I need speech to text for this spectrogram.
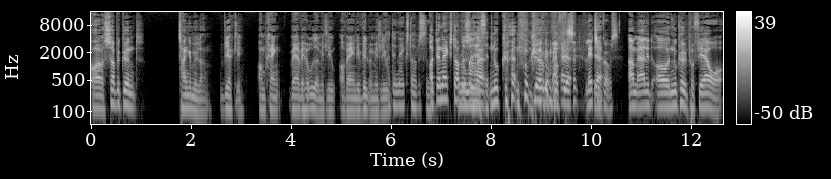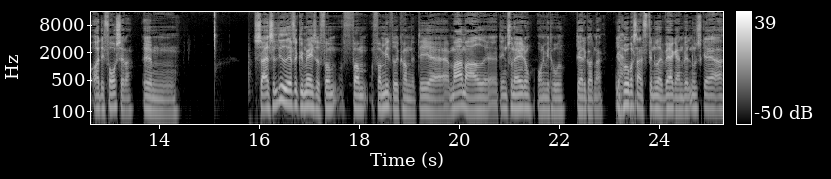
Og så begyndte tankemølleren virkelig omkring, hvad jeg vil have ud af mit liv, og hvad jeg egentlig vil med mit liv. Og den er ikke stoppet siden. Og den er ikke stoppet Rumor siden has. Nu kører, nu kører vi på fjerde... Legend Ja. goes. Am ærligt, og nu kører vi på fjerde år, og det fortsætter. Øhm, så altså livet efter gymnasiet for, for, for mit vedkommende, det er meget, meget... Øh, det er en tornado oven i mit hoved. Det er det godt nok. Jeg ja. håber snart at finde ud af, hvad jeg gerne vil. Nu skal jeg,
